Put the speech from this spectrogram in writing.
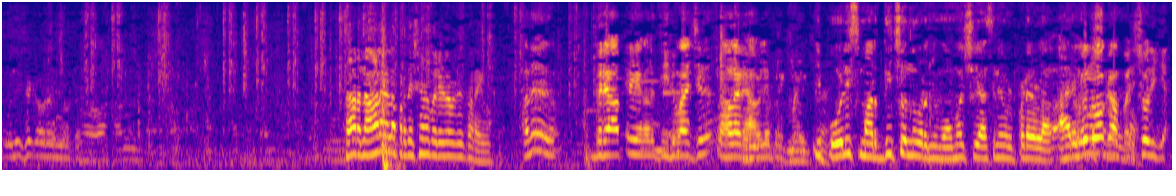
പോലീസൊക്കെ സാർ നാളെയുള്ള പ്രതിഷേധ പരിപാടി പറയൂ അത് രാത്രി ഞങ്ങൾ തീരുമാനിച്ച് നാളെ രാവിലെ പ്രഖ്യാപിക്കും. ഈ പോലീസ് മർദ്ദിച്ചു എന്ന് പറഞ്ഞു മുഹമ്മദ് ഷിയാസിനെ ഉൾപ്പെടെയുള്ള ആരോഗ്യം ആരോഗ്യ നോക്കാം പരിശോധിക്കാം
